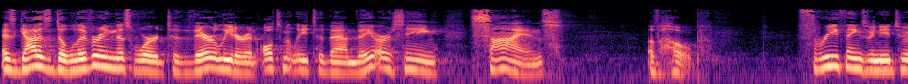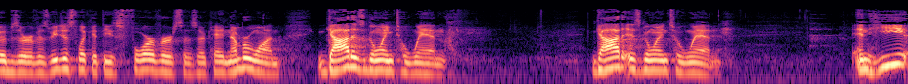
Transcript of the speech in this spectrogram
as God is delivering this word to their leader and ultimately to them, they are seeing signs of hope. Three things we need to observe as we just look at these four verses, okay? Number one, God is going to win. God is going to win. And he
